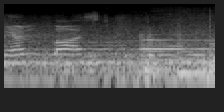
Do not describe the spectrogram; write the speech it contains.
me. I'm lost.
